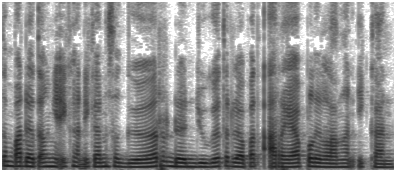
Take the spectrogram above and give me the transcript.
tempat datangnya ikan-ikan segar dan juga terdapat area pelelangan ikan.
